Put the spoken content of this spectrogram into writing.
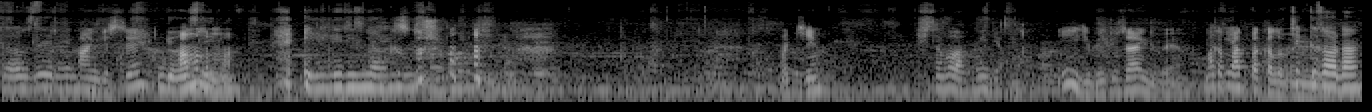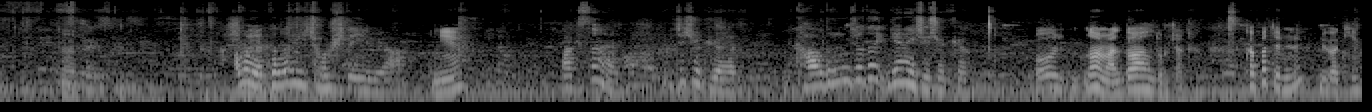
Sözlerin, Hangisi? Gözlerim. Hamılın mı? ellerin ya. Kız dur. Bakayım. İşte bu medium. İyi gibi, güzel gibi. Bir Bakayım. kapat bakalım Çık önünü. kız oradan. Dur. Ama yakaları hiç hoş değil ya. Niye? Baksana içe çöküyor hep. Kaldırınca da gene içe çöküyor. O normal, doğal duracak. Kapat önünü, bir bakayım.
